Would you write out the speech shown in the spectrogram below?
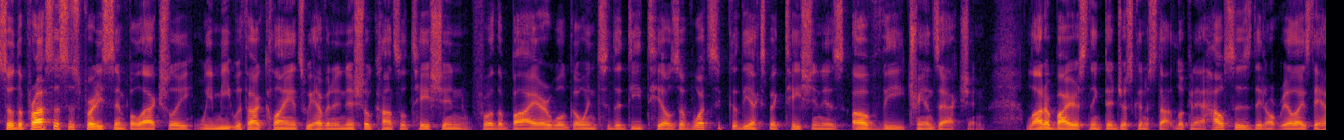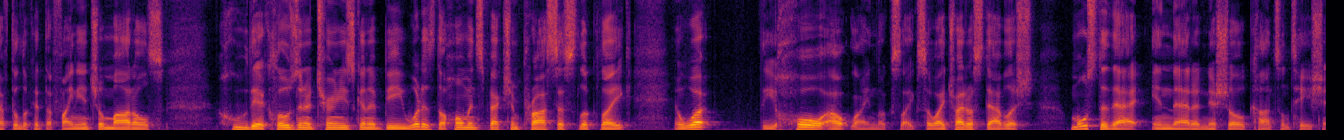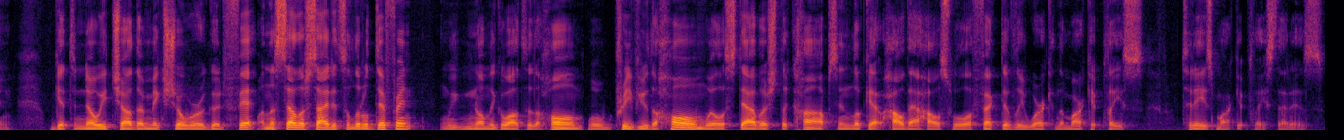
So the process is pretty simple, actually. We meet with our clients. We have an initial consultation for the buyer. We'll go into the details of what's the expectation is of the transaction. A lot of buyers think they're just going to start looking at houses. They don't realize they have to look at the financial models, who their closing attorney is going to be, what does the home inspection process look like, and what the whole outline looks like. So I try to establish most of that in that initial consultation We get to know each other, make sure we're a good fit. On the seller side, it's a little different. We normally go out to the home, we'll preview the home, we'll establish the comps and look at how that house will effectively work in the marketplace, today's marketplace that is.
